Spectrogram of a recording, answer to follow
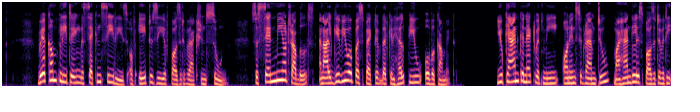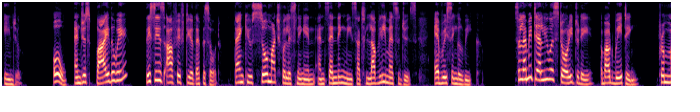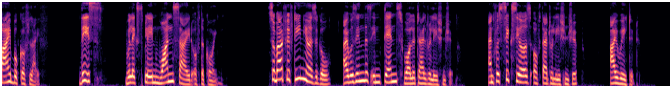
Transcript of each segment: We're completing the second series of A to Z of positive action soon. So send me your troubles and I'll give you a perspective that can help you overcome it. You can connect with me on Instagram too. My handle is Positivity Angel. Oh, and just by the way, this is our 50th episode. Thank you so much for listening in and sending me such lovely messages every single week. So let me tell you a story today about waiting from my book of life. This will explain one side of the coin. So, about 15 years ago, I was in this intense, volatile relationship. And for six years of that relationship, I waited.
